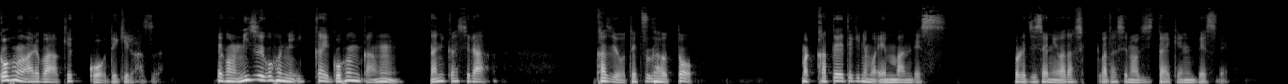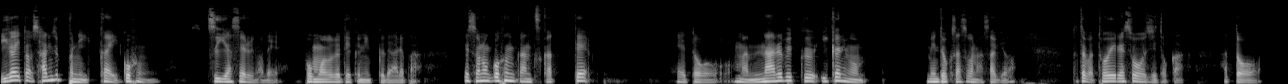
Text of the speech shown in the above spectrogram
5分あれば結構できるはず。で、この25分に1回5分間何かしら家事を手伝うと、まあ、家庭的にも円満です。これ実際に私、私の実体験ベースで。意外と30分に1回5分費やせるので、ポモドロテクニックであれば。で、その5分間使って、えっ、ー、と、まあ、なるべくいかにもめんどくさそうな作業。例えばトイレ掃除とか、あと、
